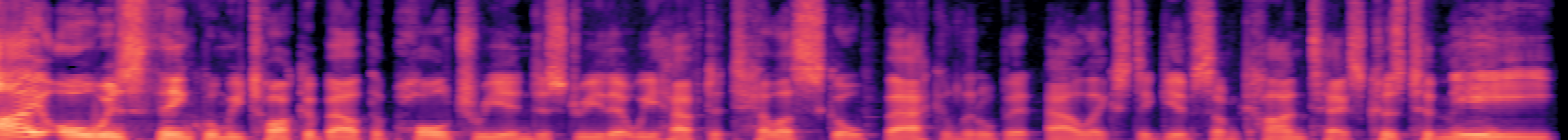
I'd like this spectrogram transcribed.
I always think when we talk about the poultry industry that we have to telescope back a little bit, Alex, to give some context. Because to me,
